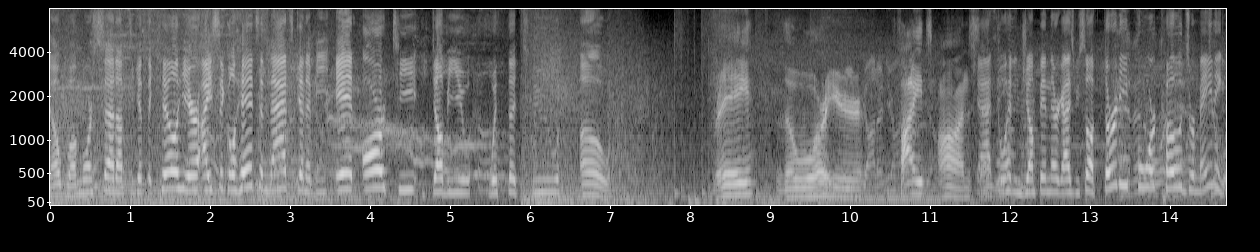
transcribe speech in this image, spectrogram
No, one more setup to get the kill here. Icicle hits, and that's going to be it. RTW with the 2-0. Ray the Warrior fights on. Chat, go ahead and jump in there, guys. We still have 34 codes remaining.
